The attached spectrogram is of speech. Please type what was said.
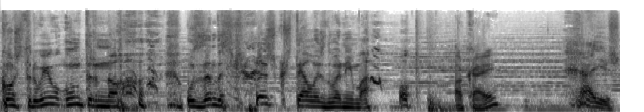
Construiu um trenó usando as, as costelas do animal. Ok. Raios.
